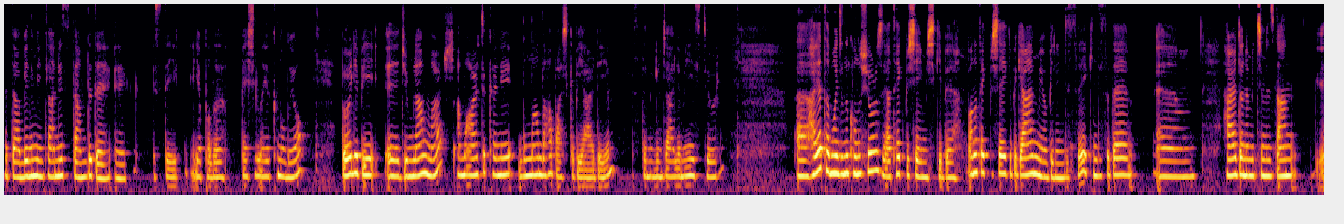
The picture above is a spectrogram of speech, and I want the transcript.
Hatta benim internet sitemde de e, isteği yapalı 5 yıla yakın oluyor. Böyle bir cümlem var ama artık hani bundan daha başka bir yerdeyim. Sistemi güncellemeyi istiyorum. E, hayat amacını konuşuyoruz ya tek bir şeymiş gibi. Bana tek bir şey gibi gelmiyor birincisi. İkincisi de e, her dönem içimizden e,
